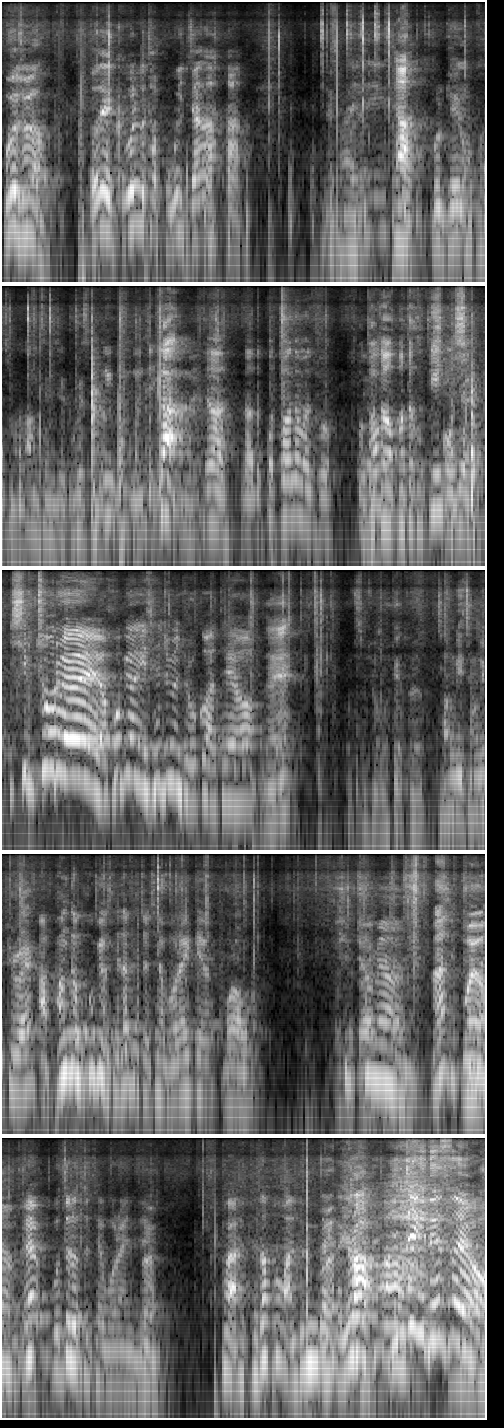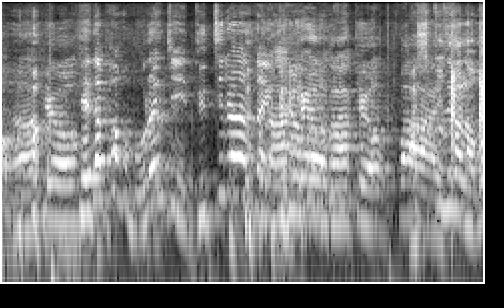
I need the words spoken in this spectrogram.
보여줘요. 너네 그걸로 다 보고 있잖아. 자 볼 계획은 없었지만 아무튼 이제 보겠습니다. 이거 뭔데? 자. 야 나도 버터 하나만 줘. 버터 버터 쿠키 오케이. 10 초를 호병이 세주면 좋을 것 같아요. 네저 어떻게 둬요? 장비 장비 필요해? 아 방금 호병 대답했죠. 제가 뭐라 할게요. 뭐라고? 10초면 에? 뭐요? 네? 못 들었죠. 제가 뭐라 했는지. 네. 아, 대답하고 안 듣는다니까. 여러분 인증이 됐어요. 할게요. 대답하고 뭐라 했는지 듣질 않았다니까요. 할게요. 다 할게요. 아 10초 세달라고?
